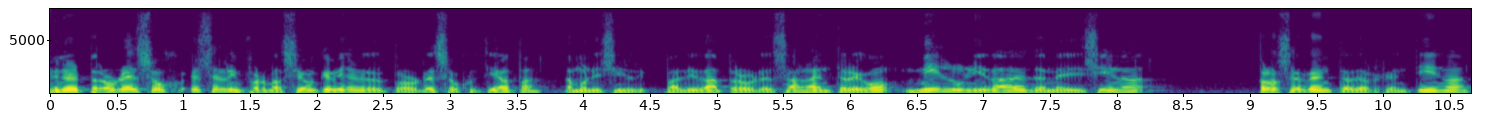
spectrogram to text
En el Progreso, esa es la información que viene del Progreso Jutiapa, la municipalidad progresana entregó mil unidades de medicina procedente de Argentina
